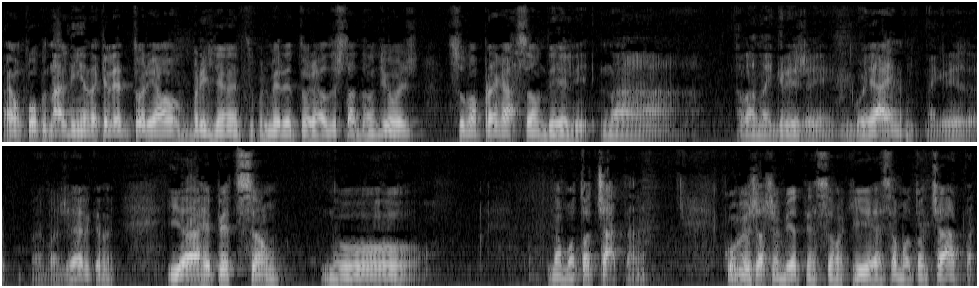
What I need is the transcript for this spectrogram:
É um pouco na linha daquele editorial brilhante, o primeiro editorial do Estadão de hoje, sobre a pregação dele na, lá na igreja em Goiás, né? na igreja evangélica, né? e a repetição no, na motochata. Né? Como eu já chamei a atenção aqui, essa motochata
